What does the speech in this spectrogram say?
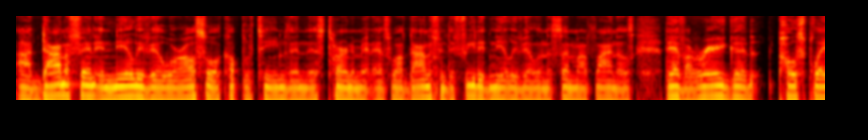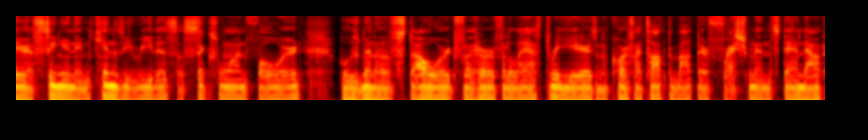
Uh, Doniphan and Neelyville were also a couple of teams in this tournament as well. Doniphan defeated Neelyville in the semifinals. They have a very good post player, a senior named Kinsey Reedus, a six-one forward who's been a stalwart for her for the last three years. And of course, I talked about their freshman standout,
